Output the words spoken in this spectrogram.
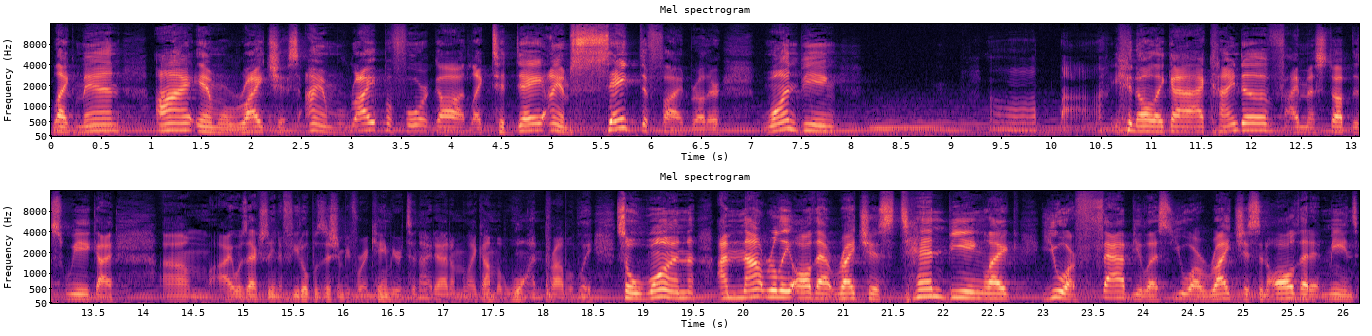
like, man, I am righteous. I am right before God. Like today, I am sanctified, brother. One being, ah, you know, like I, I kind of, I messed up this week. I, um, I was actually in a fetal position before I came here tonight, Adam. Like, I'm a one probably. So, one, I'm not really all that righteous. 10 being like, you are fabulous, you are righteous, and all that it means.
